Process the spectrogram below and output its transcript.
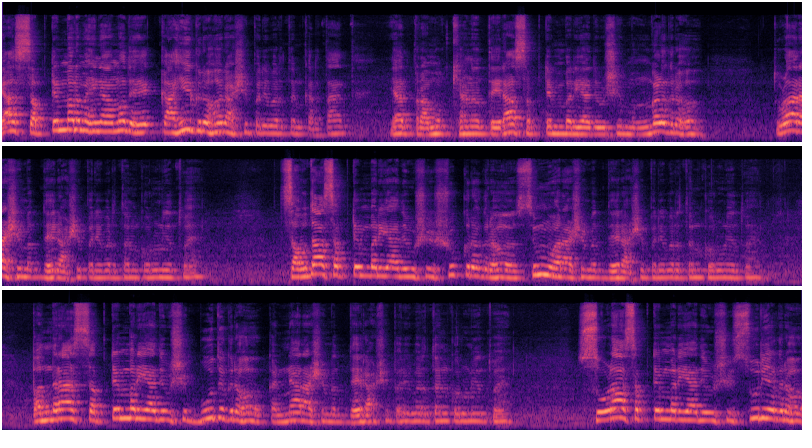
या सप्टेंबर महिन्यामध्ये काही ग्रह राशी परिवर्तन करतात. यात प्रामुख्यानं तेरा सप्टेंबर या दिवशी मंगळ ग्रह तुळा राशीमध्ये राशी परिवर्तन करून येतोय. चौदा सप्टेंबर या दिवशी शुक्र ग्रह सिंह राशीमध्ये राशी परिवर्तन करून येतोय पंधरा सप्टेंबर या दिवशी बुध ग्रह कन्या राशीमध्ये राशी परिवर्तन करून येतोय सोळा सप्टेंबर या दिवशी सूर्यग्रह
